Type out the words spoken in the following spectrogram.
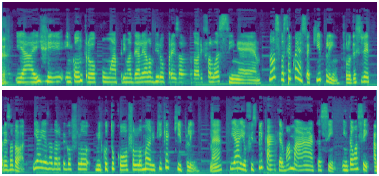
e aí encontrou com a prima dela e ela virou pra Isadora e falou assim: é, Nossa, você conhece a Kipling? Falou desse jeito pra Isadora. E aí a Isadora pegou, e falou, me cutucou, falou: Mami, o que, que é Kipling? Né? E aí eu fui explicar que era uma marca, assim. Então, assim, a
